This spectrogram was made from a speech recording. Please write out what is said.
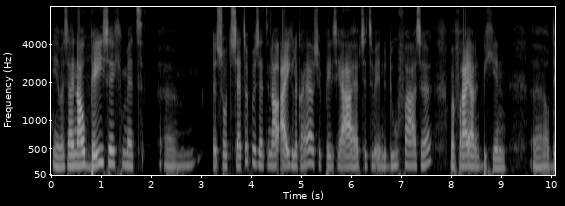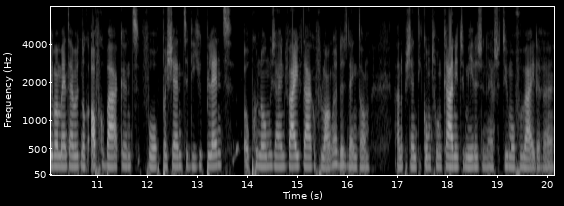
Ja, we zijn nou bezig met um, een soort setup. We zetten nou eigenlijk, hè, als je PDCA hebt, zitten we in de doelfase, maar vrij aan het begin. Uh, op dit moment hebben we het nog afgebakend voor patiënten die gepland opgenomen zijn, vijf dagen of langer. Dus denk dan aan een patiënt die komt voor een craniotomie, dus een hersentumor verwijderen.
